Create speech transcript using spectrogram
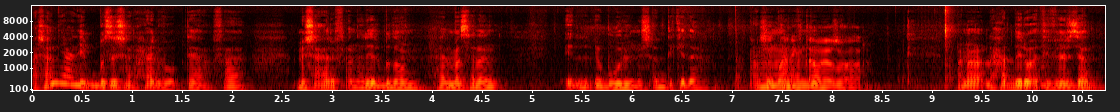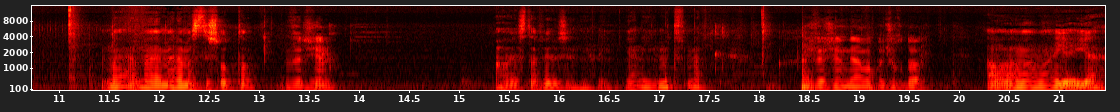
عشان يعني position حلو وبتاع فمش عارف أنا ليه البيضان هل مثلا القبول مش قد كده؟ عشان. وهي أنا لحد دلوقتي virgin ما ما ما لمستش قطة. virgin؟ آه يا اسطى virgin يعني يعني ما. ما... مش virgin ده ما باكلش خضار آه ما ما هي هي.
